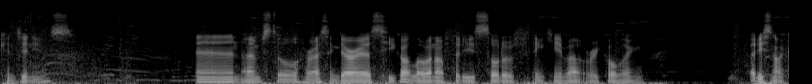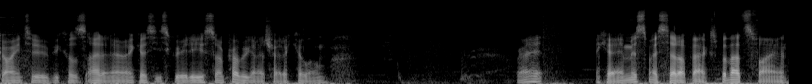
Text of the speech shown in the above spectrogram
continues. And I'm still harassing Darius. He got low enough that he's sort of thinking about recalling. But he's not going to because, I don't know, I guess he's greedy, so I'm probably going to try to kill him. Right? Okay, I missed my setup axe, but that's fine.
